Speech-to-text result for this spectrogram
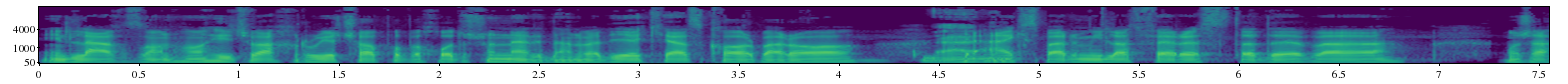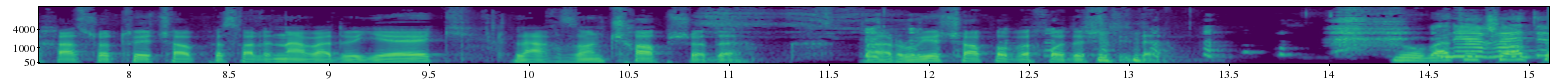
این لغزان ها هیچ وقت روی چاپ رو به خودشون ندیدن. ولی یکی از کاربرا که بله. عکس برای میلاد فرستاده و مشخص شد توی چاپ سال 91 لغزان چاپ شده و روی چاپ رو به خودش دیده. نوبت چاپ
